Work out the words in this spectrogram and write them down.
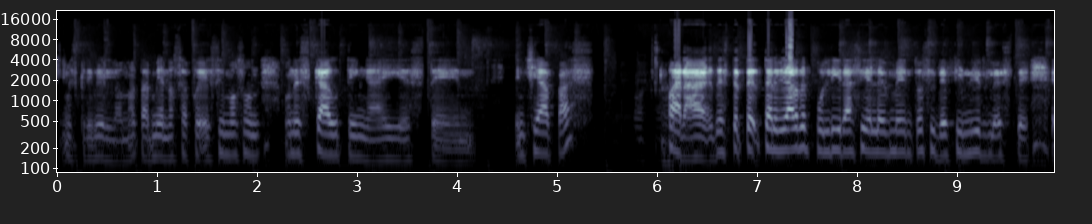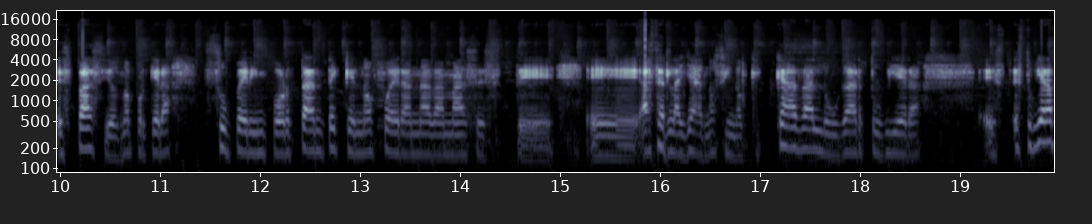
escribirlo, ¿no? También, o sea, fue, hicimos un, un scouting ahí este, en Chiapas para este, te- terminar de pulir así elementos y definir este, espacios, ¿no? Porque era súper importante que no fuera nada más este, eh, hacerla ya, ¿no? Sino que cada lugar tuviera, est- estuviera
